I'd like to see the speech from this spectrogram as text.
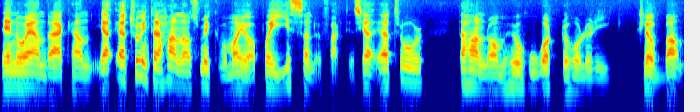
det är nog enda jag kan... Jag, jag, tror inte det handlar så mycket om vad man gör på isen nu faktiskt. Jag, jag tror det handlar om hur hårt du håller i klubban.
